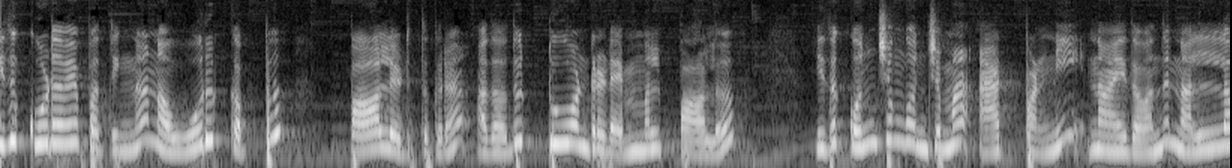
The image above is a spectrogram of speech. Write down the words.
இது கூடவே பார்த்திங்கன்னா நான் ஒரு கப்பு பால் எடுத்துக்கிறேன். அதாவது டூ ஹண்ட்ரட் எம்எல் பால். இதை கொஞ்சம் கொஞ்சமாக ஆட் பண்ணி நான் இதை வந்து நல்லா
